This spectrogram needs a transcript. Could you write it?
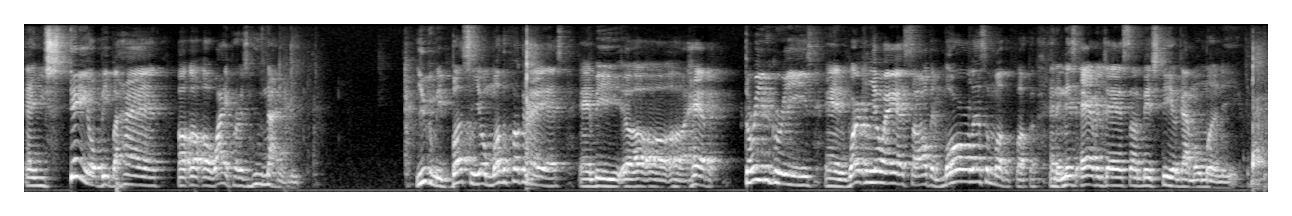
and you still be behind a, a, a white person who's not elite. You can be busting your motherfucking ass and be uh, uh, uh, have three degrees and working your ass off and more or less a motherfucker, and then this average ass son bitch still got more money than you.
